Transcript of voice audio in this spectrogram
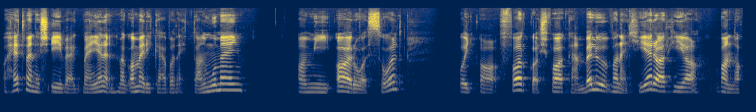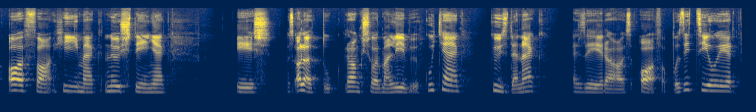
a 70-es években jelent meg Amerikában egy tanulmány, ami arról szólt, hogy a farkas falkán belül van egy hierarchia, vannak alfa, hímek, nőstények, és az alattuk rangsorban lévő kutyák küzdenek ezért az alfa pozícióért,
